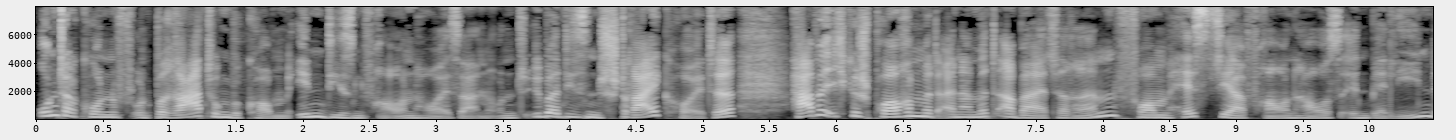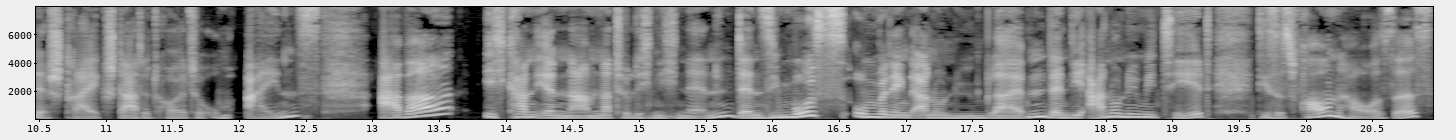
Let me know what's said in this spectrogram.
Unterkunft und Beratung bekommen in diesen Frauenhäusern. Und über diesen Streik heute habe ich gesprochen mit einer Mitarbeiterin vom Hestia Frauenhaus in Berlin. Der Streik startet heute um eins. Aber ich kann ihren Namen natürlich nicht nennen, denn sie muss unbedingt anonym bleiben, denn die Anonymität dieses Frauenhauses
